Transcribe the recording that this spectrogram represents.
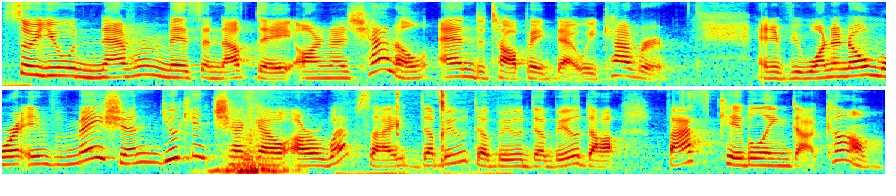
so you will never miss an update on our channel and the topic that we cover. And if you want to know more information, you can check out our website www.fastcabling.com.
